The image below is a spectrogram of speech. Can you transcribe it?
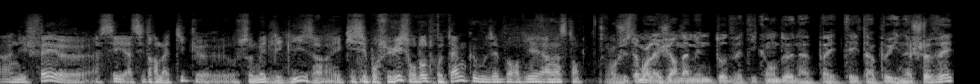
un effet euh, assez, assez dramatique euh, au sommet de l'Église hein, et qui s'est poursuivi sur d'autres thèmes que vous abordiez à l'instant. Justement, l'aggiornamento de Vatican II n'a pas été un peu inachevé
